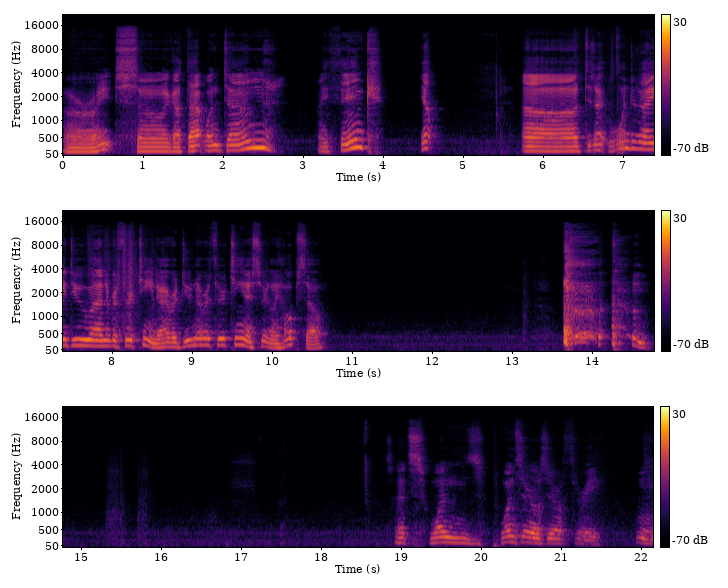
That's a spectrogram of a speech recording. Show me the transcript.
all right, so I got that one done, I think. Uh, did I? When did I do uh, number 13? Did I ever do number 13? I certainly hope so. So that's one, 1003. Hmm.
